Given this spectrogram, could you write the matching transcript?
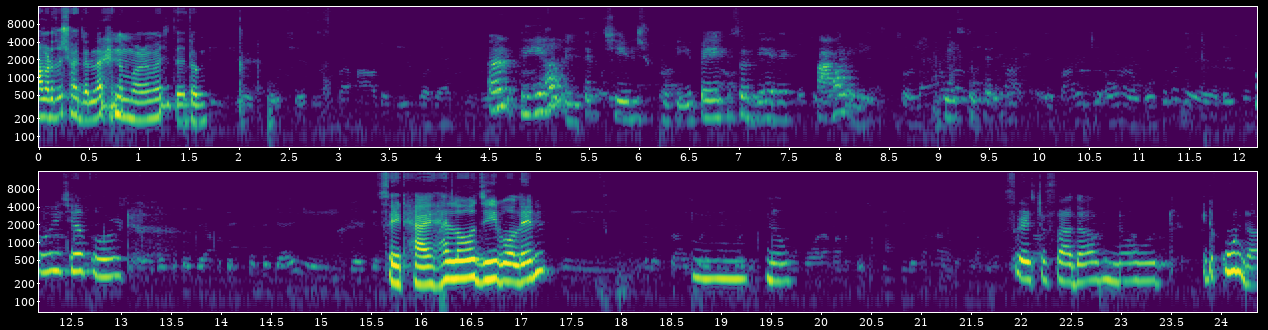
আমরা তো শয়তান লাগে না মনে হয়ে face. ওই যাব সেট হাই হ্যালো জি বলেন। নো ফার্স্ট ফাদার নোট এটা কোনটা?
